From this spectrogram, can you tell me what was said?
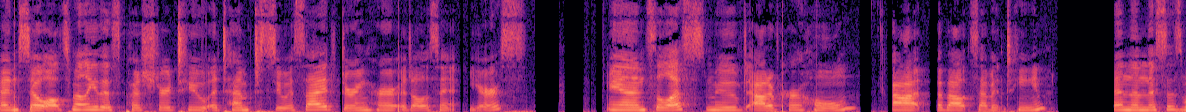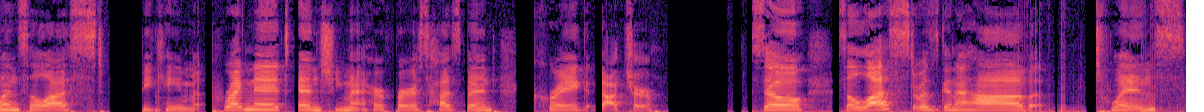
And so ultimately, this pushed her to attempt suicide during her adolescent years. And Celeste moved out of her home at about 17. And then this is when Celeste became pregnant and she met her first husband, Craig Batcher. So Celeste was going to have twins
